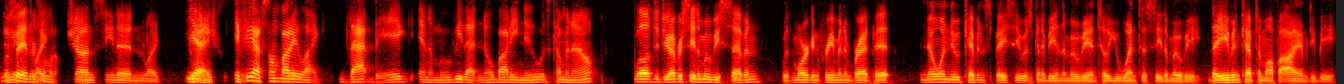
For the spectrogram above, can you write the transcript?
You're me- saying there's like someone else. John Cena and like Yeah, if, if you have somebody like that big in a movie that nobody knew was coming out, Well, did you ever see the movie Seven with Morgan Freeman and Brad Pitt? No one knew Kevin Spacey was going to be in the movie until you went to see the movie. They even kept him off of IMDb.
